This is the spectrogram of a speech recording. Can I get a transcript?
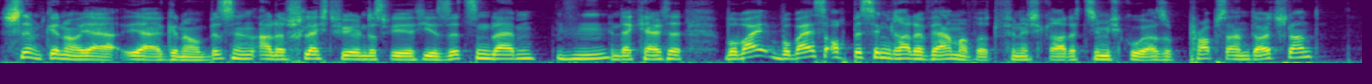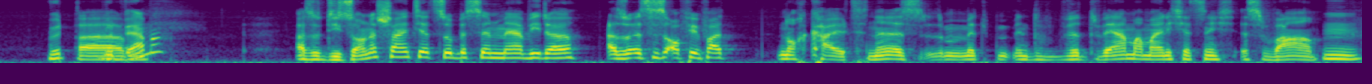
Stimmt, genau, ja, ja, genau. Ein bisschen alle schlecht fühlen, dass wir hier sitzen bleiben Mhm. in der Kälte. Wobei, wobei es auch ein bisschen gerade wärmer wird, finde ich gerade ziemlich cool. Also Props an Deutschland. Wird, Ähm, wird wärmer? Also die Sonne scheint jetzt so ein bisschen mehr wieder. Also es ist auf jeden Fall noch kalt, ne? Es mit, mit wird wärmer meine ich jetzt nicht, es ist warm. Mhm.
